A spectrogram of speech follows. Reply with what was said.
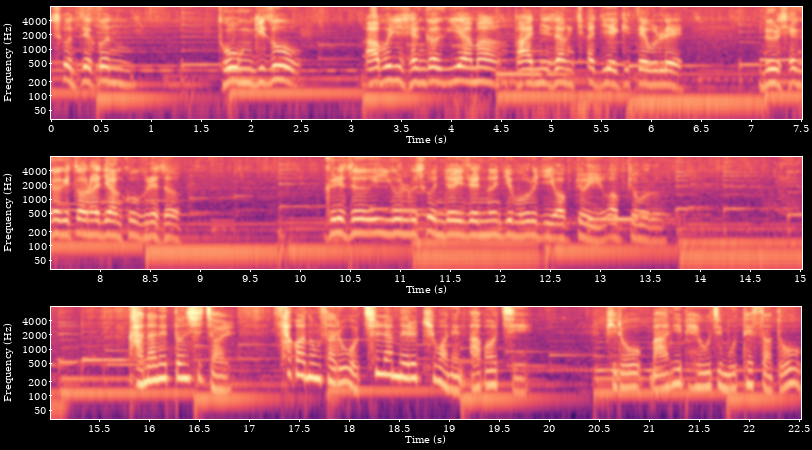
선택한 동기도 아버지 생각이 아마 반 이상 차지했기 때문에 늘 생각이 떠나지 않고 그래서 그래서 이걸로 선정이 됐는지 모르지 업종이 업종으로. 가난했던 시절 사과 농사로 칠남매를 키워낸 아버지. 비록 많이 배우지 못했어도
